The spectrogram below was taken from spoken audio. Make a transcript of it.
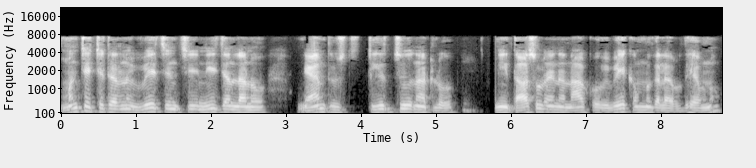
మంచి చెట్లను వివేచించి నీ జనులను న్యాయం తీర్చునట్లు నీ దాసుడైన నాకు వివేకమును గల హృదయంను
